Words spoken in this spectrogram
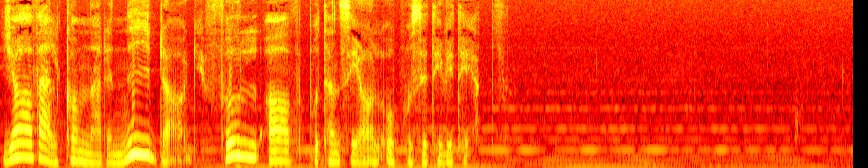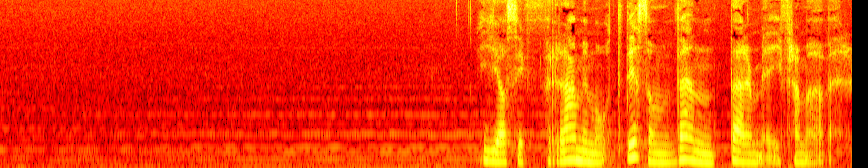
Jag välkomnar en ny dag full av potential och positivitet. Jag ser fram emot det som väntar mig framöver.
